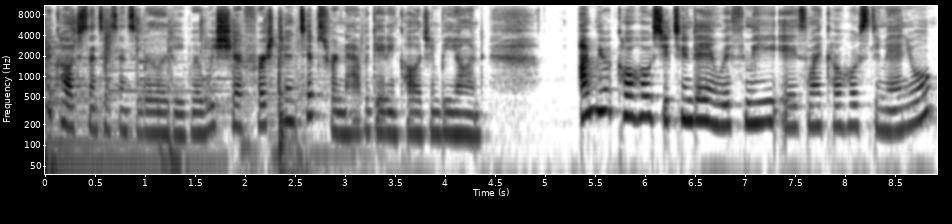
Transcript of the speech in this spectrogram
to College Sense and Sensibility, where we share first gen tips for navigating college and beyond. I'm your co host, Yetunde, and with me is my co host, Emmanuel.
